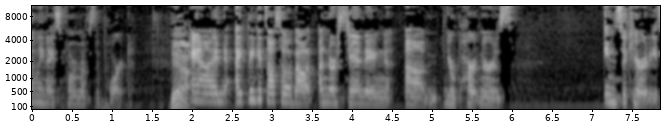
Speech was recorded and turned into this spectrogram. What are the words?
really nice form of support, Yeah, and I think it's also about understanding um, your partner's insecurities.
